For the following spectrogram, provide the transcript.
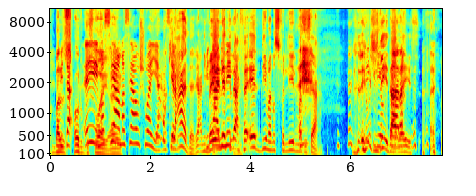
قبل بتا... السحور بشوية. أي. ما ساعة ما ساعة وشوية كالعادة يعني بيانات الإعفاءات ديما نصف الليل ماضي ساعة. مش جديد على الرئيس.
